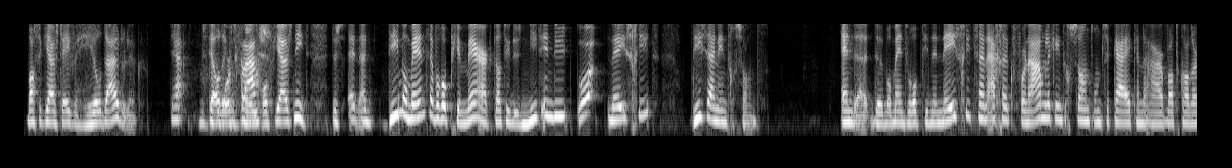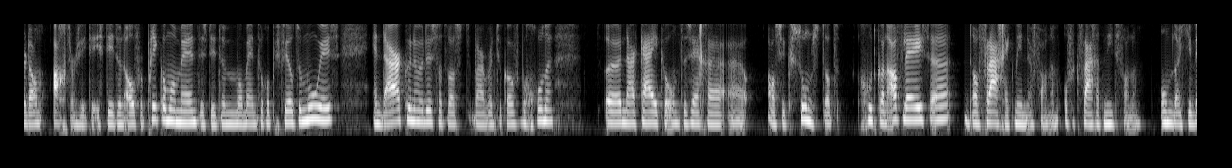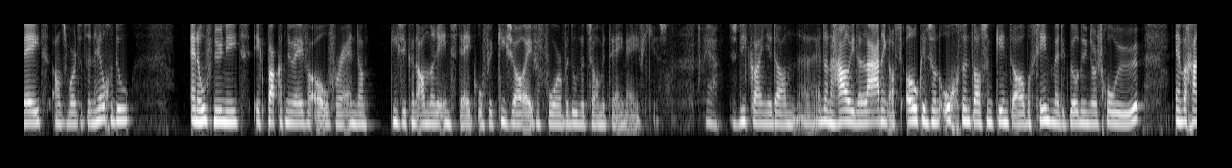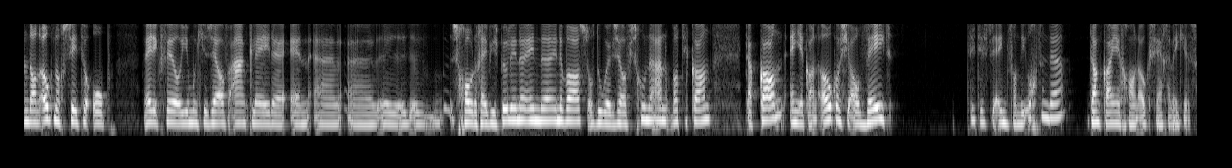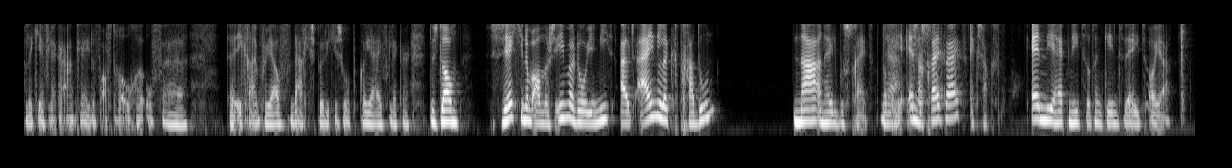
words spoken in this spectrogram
was ik juist even heel duidelijk? Ja, Stelde ik een vraag of juist niet? Dus en, en die momenten waarop je merkt dat hij dus niet in die oh, nee schiet, die zijn interessant. En de, de momenten waarop hij in de nee schiet zijn eigenlijk voornamelijk interessant om te kijken naar wat kan er dan achter zitten. Is dit een overprikkelmoment? Is dit een moment waarop je veel te moe is? En daar kunnen we dus, dat was waar we natuurlijk over begonnen, eh, naar kijken om te zeggen, eh, als ik soms dat goed kan aflezen, dan vraag ik minder van hem. Of ik vraag het niet van hem. Omdat je weet, anders wordt het een heel gedoe. En hoeft nu niet. Ik pak het nu even over en dan kies ik een andere insteek. Of ik kies al even voor, we doen het zo meteen eventjes. Ja. Dus die kan je dan, eh, en dan haal je de lading af. Dus ook in zo'n ochtend als een kind al begint met ik wil nu naar school. hup. En we gaan dan ook nog zitten op, weet ik veel, je moet jezelf aankleden en eh, eh, scholen even je spullen in de, in, de, in de was. Of doe even zelf je schoenen aan, wat je kan. Dat kan. En je kan ook als je al weet, dit is een van die ochtenden. Dan kan je gewoon ook zeggen, weet je, zal ik je even lekker aankleden of afdrogen? Of eh, eh, ik ruim voor jou vandaag je spulletjes op. Kan jij even lekker. Dus dan zet je hem anders in, waardoor je niet uiteindelijk het gaat doen na een heleboel strijd. Dan Ja, ben je en de strijd kwijt. Exact. En je hebt niet dat een kind weet, oh ja, het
